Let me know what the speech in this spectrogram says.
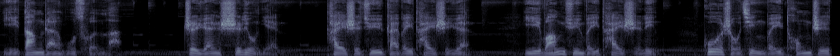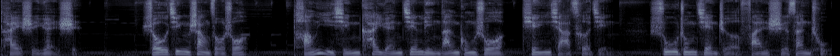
已当然无存了。至元十六年，太史局改为太史院，以王洵为太史令，郭守敬为同知太史院士。守敬上奏说。唐一行开元监令南宫说：“天下测景，书中见者凡十三处。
